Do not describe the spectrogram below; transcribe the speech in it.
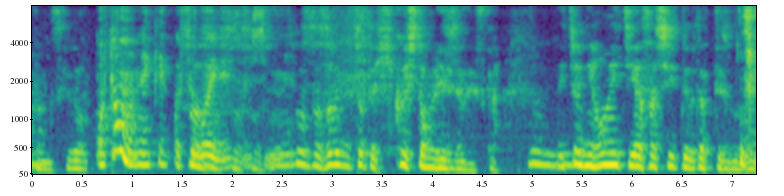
ったんですけど、音もね、結構すごいですしねそう。そうそれでちょっと弾く人もいるじゃないですか。うん一応日本一優しいって歌ってるので、そう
